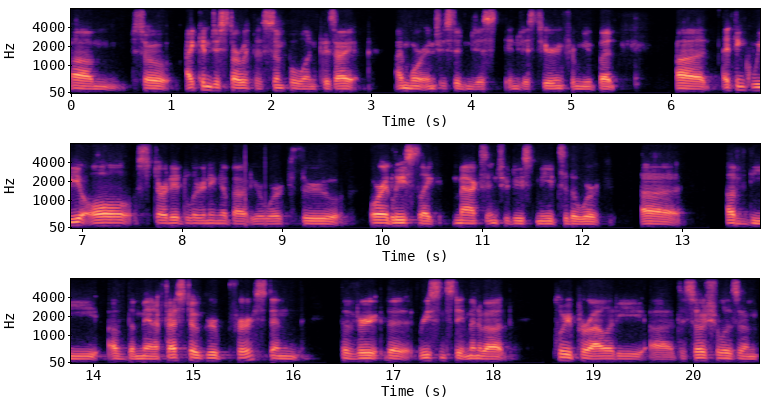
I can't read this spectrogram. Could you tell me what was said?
Um, so I can just start with a simple one because I I'm more interested in just in just hearing from you. But uh, I think we all started learning about your work through, or at least like Max introduced me to the work uh, of the of the manifesto group first, and the very the recent statement about pluripolarity uh, to socialism.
